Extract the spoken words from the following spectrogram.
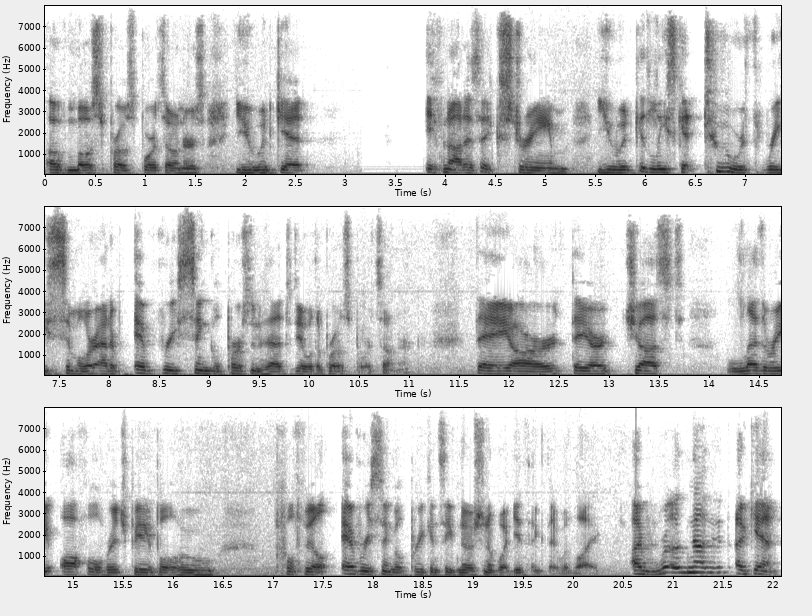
of most pro sports owners, you would get, if not as extreme, you would at least get two or three similar out of every single person who had to deal with a pro sports owner. They are they are just leathery, awful rich people who fulfill every single preconceived notion of what you think they would like. I not again,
